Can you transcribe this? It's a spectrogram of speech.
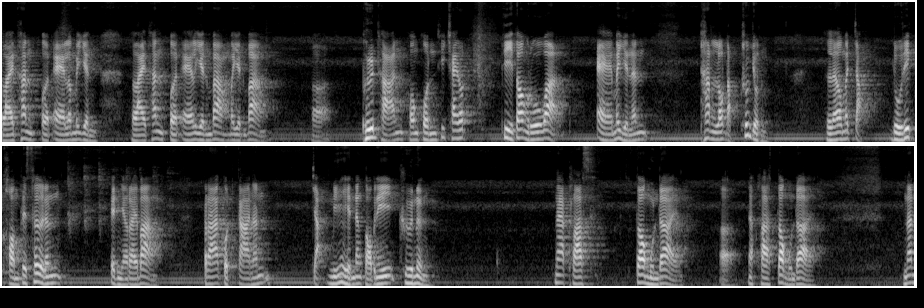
หลายท่านเปิดแอร์แล้วไม่เย็น หลายท่านเปิดแอร์แล้วเย็นบ้างไม่เย็นบ้าง พื้นฐานของคนที่ใช้รถที่ต้องรู้ว่าแอร์ไม่เย็นนั้น ท่านลองดับเครื่องยนต์ แล้วมาจับดูที่คอมเพรสเซอร์นั้นเป็นอย่างไรบ้าง ปรากฏการณ์นั้นจะมีให้เห็นดังต่อไปนี้คือหนึ่งหน้าคลาสต้องหมุนได้หน้าคลาสต้องหมุนได้ นั่น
